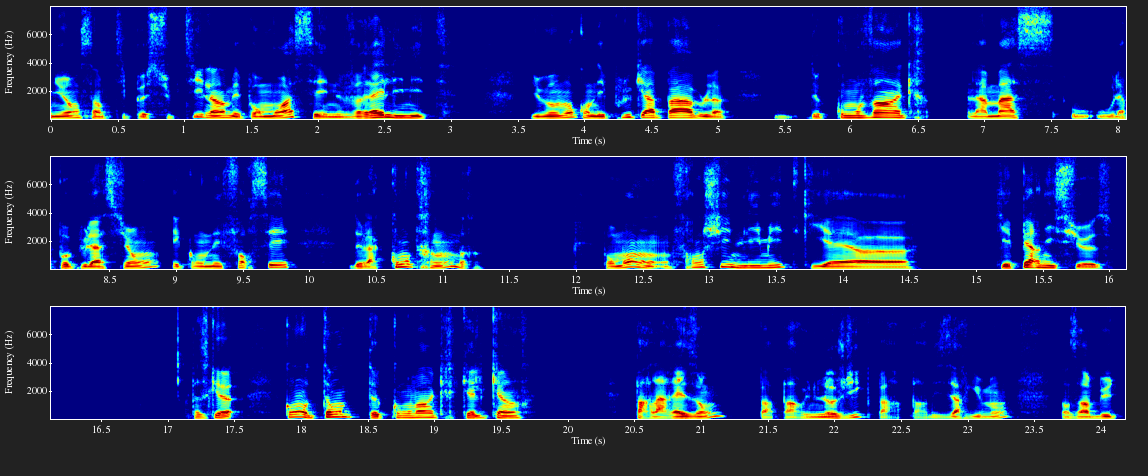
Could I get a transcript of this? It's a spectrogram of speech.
nuance un petit peu subtile, hein, mais pour moi, c'est une vraie limite. Du moment qu'on n'est plus capable de convaincre la masse ou, la population et qu'on est forcé de la contraindre, pour moi, on, franchit une limite qui est, euh, qui est pernicieuse. Parce que quand on tente de convaincre quelqu'un par la raison, par, une logique, par, par des arguments, dans un but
